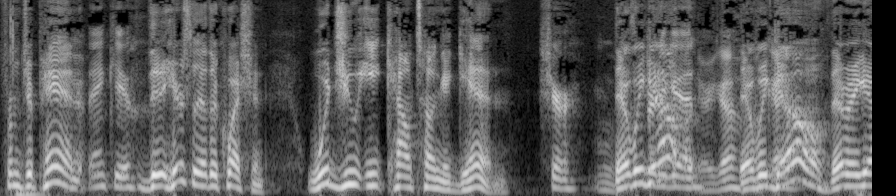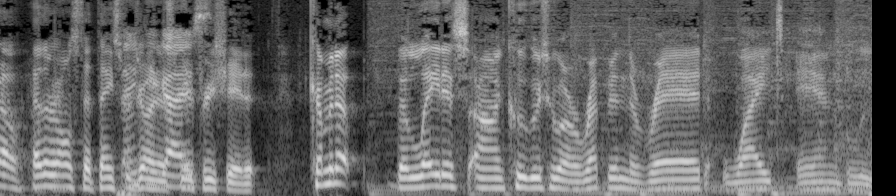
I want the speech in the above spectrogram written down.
from Japan. Thank you. The, here's the other question: Would you eat cow tongue again? Sure. There we go. good. There you go. There we Okay. go. There we go. Heather Olmstead, thanks for Thank you, joining us. We appreciate it. Coming up, the latest on Cougars who are repping the red, white, and blue.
